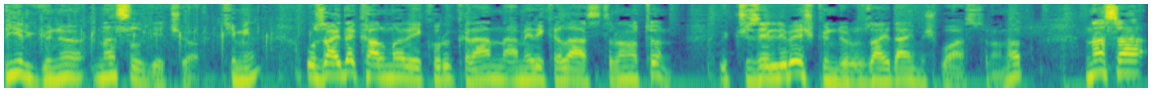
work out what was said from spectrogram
bir günü nasıl geçiyor? Kimin? Uzayda kalma rekoru kıran Amerikalı astronotun. 355 gündür uzaydaymış bu astronot. NASA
